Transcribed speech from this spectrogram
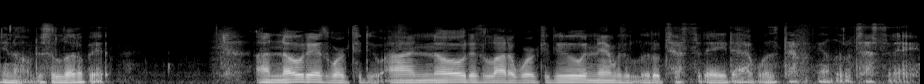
You know, just a little bit. I know there's work to do. I know there's a lot of work to do, and there was a little test today. That was definitely a little test today.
